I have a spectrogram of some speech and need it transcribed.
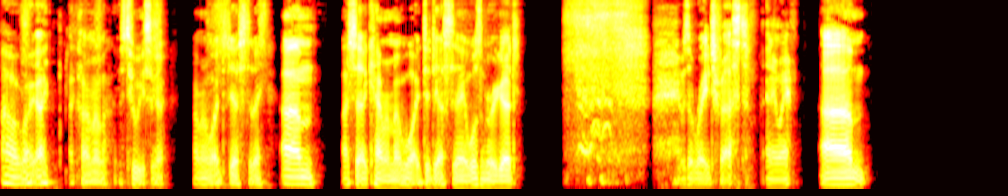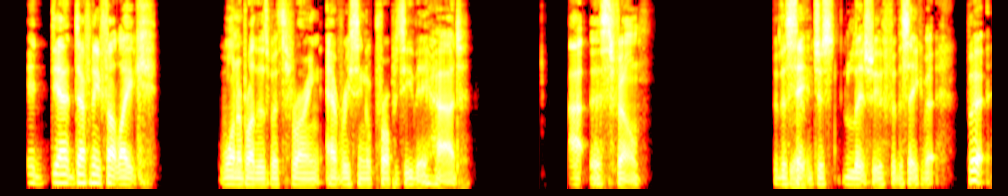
Oh right, I, I can't remember. It was two weeks ago. I can't remember what I did yesterday. Um, I said I can't remember what I did yesterday. It wasn't very good. It was a rage fest. Anyway, um, it de- definitely felt like Warner Brothers were throwing every single property they had at this film for the Yeah. sake, just literally for the sake of it. But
